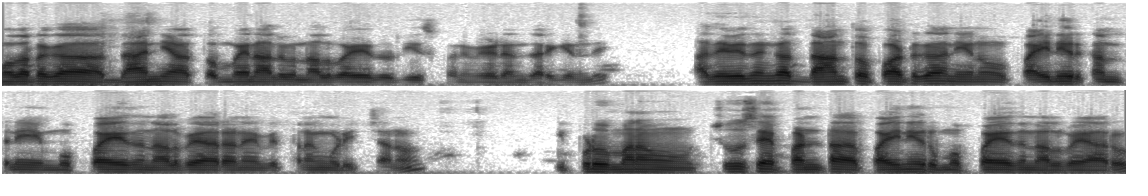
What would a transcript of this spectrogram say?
మొదటగా ధాన్య తొంభై నాలుగు నలభై ఐదు తీసుకొని వేయడం జరిగింది. అదేవిధంగా దాంతో పాటుగా నేను పైనీర్ కంపెనీ ముప్పై ఐదు నలభై ఆరు అనే విత్తనం కూడా ఇచ్చాను. ఇప్పుడు మనం చూసే పంట పైనీర్ ముప్పై ఐదు నలభై ఆరు.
